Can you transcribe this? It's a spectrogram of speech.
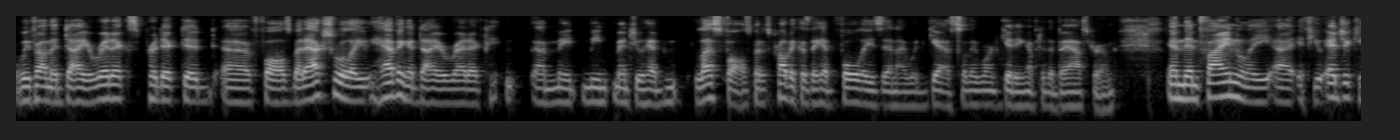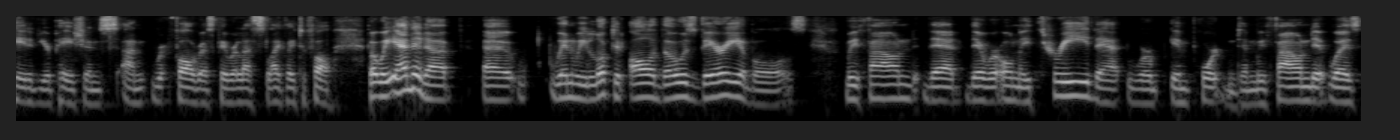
We found that diuretics predicted uh, falls, but actually having a diuretic uh, made, mean, meant you had less falls. But it's probably because they had Foley's in, I would guess, so they weren't getting up to the bathroom. And then finally, uh, if you educated your patients on fall risk, they were less likely to fall. But we ended up uh, when we looked at all of those variables, we found that there were only three that were important, and we found it was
